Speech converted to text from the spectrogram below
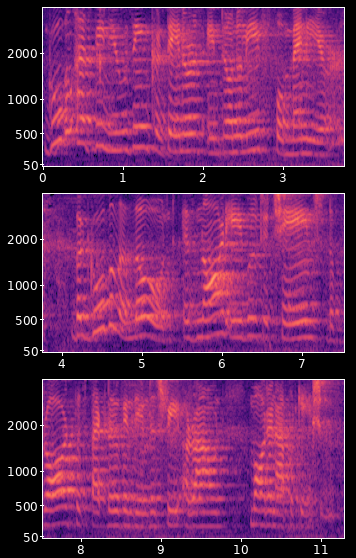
Google has been using containers internally for many years, but Google alone is not able to change the broad perspective in the industry around modern applications.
